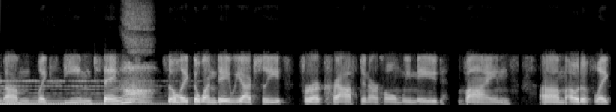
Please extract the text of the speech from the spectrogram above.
do um, like themed things. so like the one day we actually for our craft in our home we made vines um, out of like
